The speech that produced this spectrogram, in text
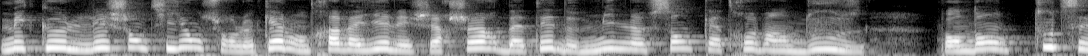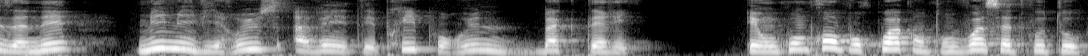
mais que l'échantillon sur lequel ont travaillé les chercheurs datait de 1992. Pendant toutes ces années, Mimivirus avait été pris pour une bactérie. Et on comprend pourquoi quand on voit cette photo.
